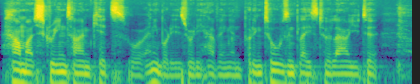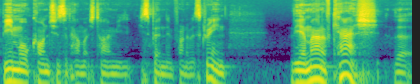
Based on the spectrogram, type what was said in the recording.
how much screen time kids or anybody is really having and putting tools in place to allow you to be more conscious of how much time you, you spend in front of a screen. The amount of cash that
